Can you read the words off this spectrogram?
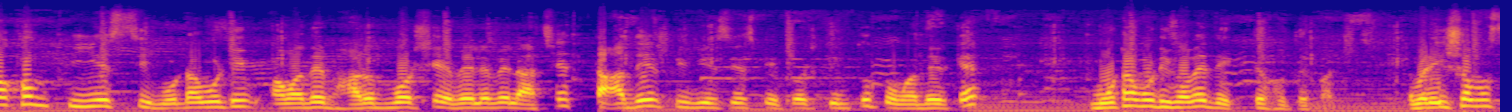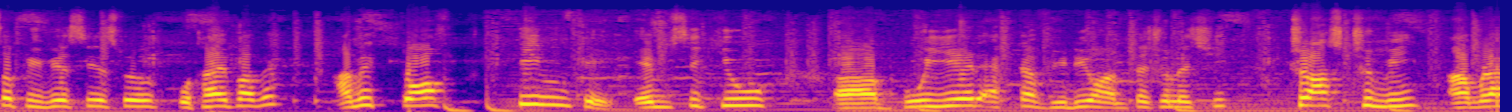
রকম পিএসসি মোটামুটি আমাদের ভারতবর্ষে অ্যাভেলেবেল আছে, তাদের ইয়ার্স পেপার কিন্তু তোমাদেরকে মোটামুটি ভাবে দেখতে হতে পারে। এবার এই সমস্ত পেপার কোথায় পাবে? আমি টপ তিনটে এমসিকিউ বইয়ের একটা ভিডিও আনতে চলেছি। ট্রাস্ট মি আমরা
